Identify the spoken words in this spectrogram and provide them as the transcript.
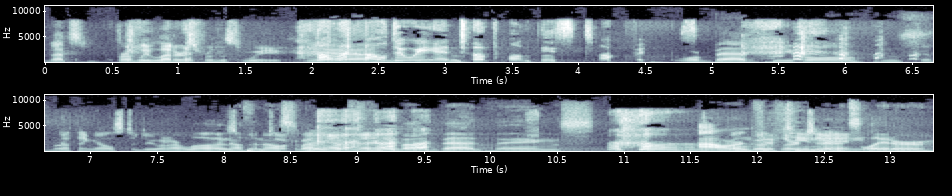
that's probably letters for this week. how the hell do we end up on these topics we're bad people. We have nothing else to do in our lives. nothing but else talk to about do but think anime. about bad things. Hour and 15 13. minutes later.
